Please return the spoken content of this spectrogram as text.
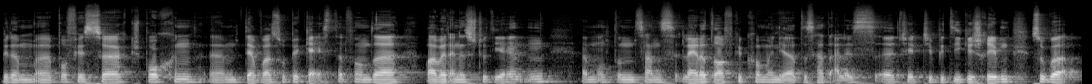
Mit einem äh, Professor gesprochen, ähm, der war so begeistert von der Arbeit eines Studierenden ähm, und dann sind sie leider drauf gekommen, ja, das hat alles äh, ChatGPT geschrieben, sogar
